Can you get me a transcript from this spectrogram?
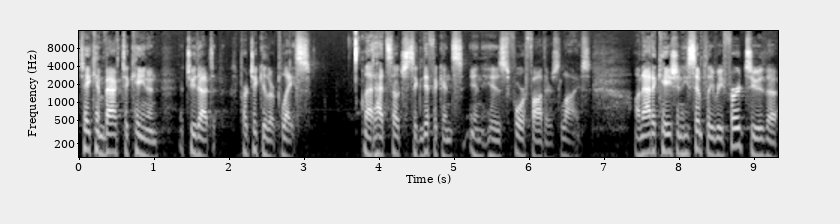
take him back to Canaan, to that particular place that had such significance in his forefathers' lives. On that occasion, he simply referred to the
